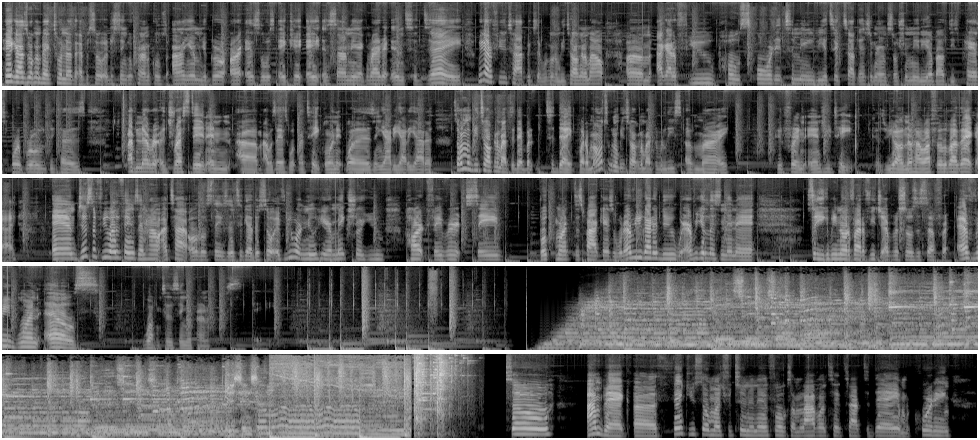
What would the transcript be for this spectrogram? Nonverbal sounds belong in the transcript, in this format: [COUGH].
Hey guys, welcome back to another episode of the Single Chronicles. I am your girl R.S. Lewis, aka Insomniac Writer, and today we got a few topics that we're going to be talking about. Um, I got a few posts forwarded to me via TikTok, Instagram, social media about these passport bros because I've never addressed it, and um, I was asked what my take on it was, and yada yada yada. So I'm going to be talking about today, but today, but I'm also going to be talking about the release of my good friend Andrew Tate because we all know how I feel about that guy and just a few other things and how I tie all those things in together. So if you are new here, make sure you heart, favorite, save, bookmark this podcast or whatever you got to do, wherever you're listening at, so you can be notified of future episodes and stuff. For everyone else, welcome to the Single Chronicles. So I'm back. Uh thank you so much for tuning in, folks. I'm live on TikTok today. I'm recording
